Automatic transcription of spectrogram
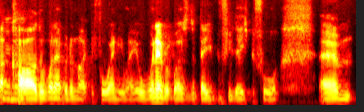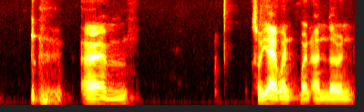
that mm-hmm. card or whatever the night before anyway, or whenever it was the day, a few days before. Um, um, so yeah, went went under and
